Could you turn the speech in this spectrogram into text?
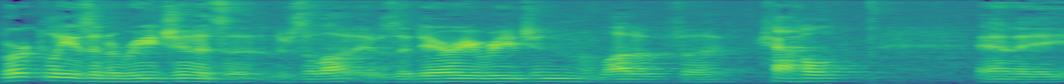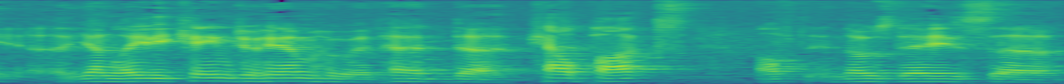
Berkeley is in a region, a, there's a lot, it was a dairy region, a lot of uh, cattle, and a, a, young lady came to him who had had uh, cowpox. Often in those days, uh,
